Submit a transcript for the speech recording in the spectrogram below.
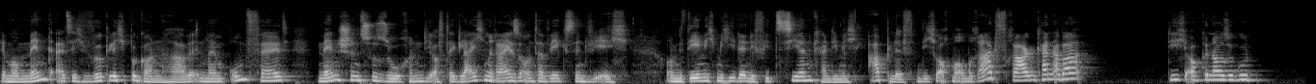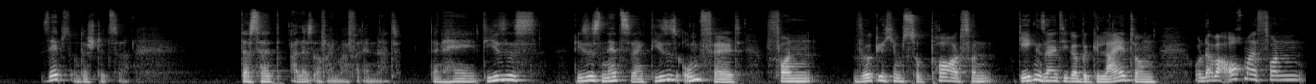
Der Moment, als ich wirklich begonnen habe, in meinem Umfeld Menschen zu suchen, die auf der gleichen Reise unterwegs sind wie ich und mit denen ich mich identifizieren kann, die mich upliften, die ich auch mal um Rat fragen kann, aber die ich auch genauso gut selbst unterstütze. Das hat alles auf einmal verändert. Denn hey, dieses, dieses Netzwerk, dieses Umfeld von wirklichem Support, von gegenseitiger Begleitung und aber auch mal von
